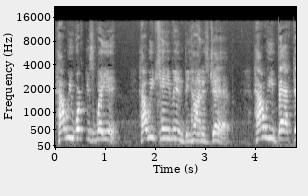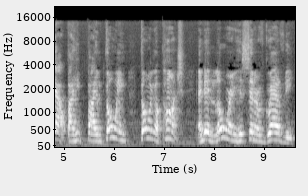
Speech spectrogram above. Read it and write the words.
How he worked his way in. How he came in behind his jab. How he backed out by, he, by him throwing, throwing a punch and then lowering his center of gravity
